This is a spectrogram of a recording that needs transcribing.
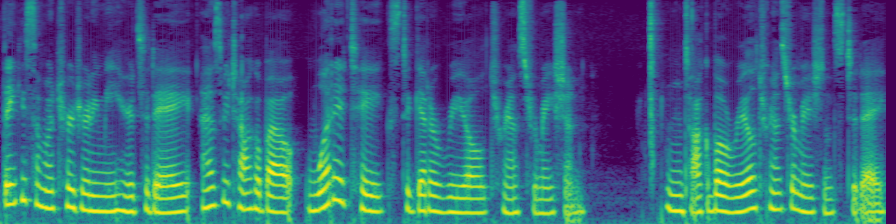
Thank you so much for joining me here today as we talk about what it takes to get a real transformation. We're going to talk about real transformations today.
